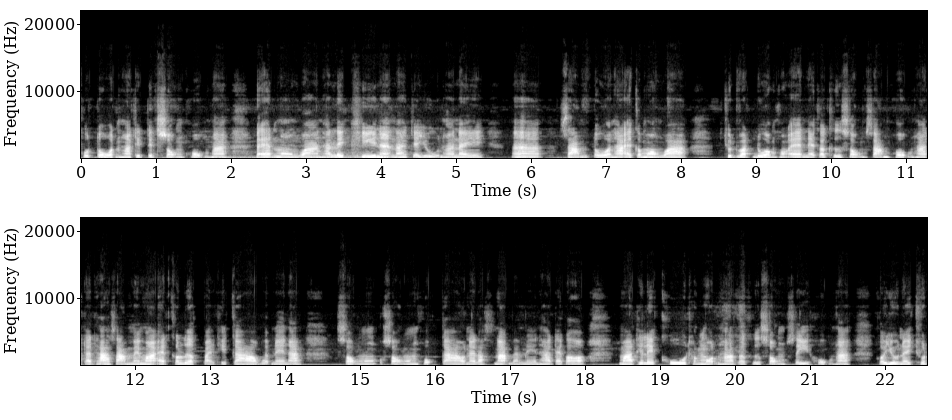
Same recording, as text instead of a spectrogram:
คู่โต๊ดนะคะที่ติดสองหกนะคะและแอดมองว่านะะเลขคี่เนี่ยน่าจะอยู่นะคะในอ่าสามตัวนะคะแอดก็มองว่าชุดวัดดวงของแอดเนี่ยก็คือสองสามหกนะคะแต่ถ้าสามไม่มาแอดก็เลือกไปที่เก้าแบบนี้นะ สองสองหกเก้าในลักษณะแบบนี้นะคะแต่ก็มาที่เลขคู่ทั้งหมดนะคะก็คือสองสี่หกนะคะก็อยู่ในชุด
